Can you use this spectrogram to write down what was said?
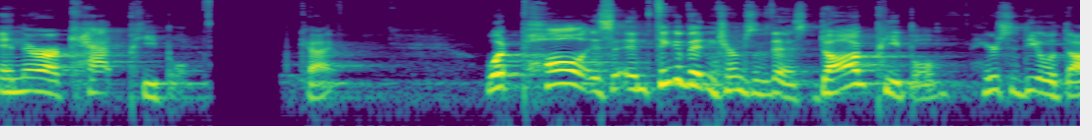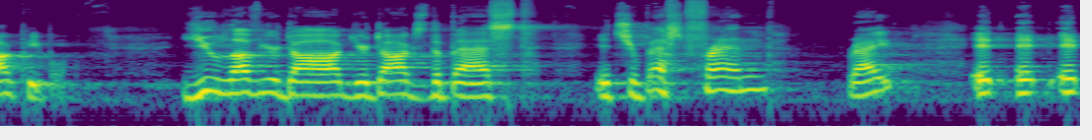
and there are cat people, okay? What Paul is, and think of it in terms of this dog people, here's the deal with dog people. You love your dog, your dog's the best, it's your best friend, right? It, it, it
